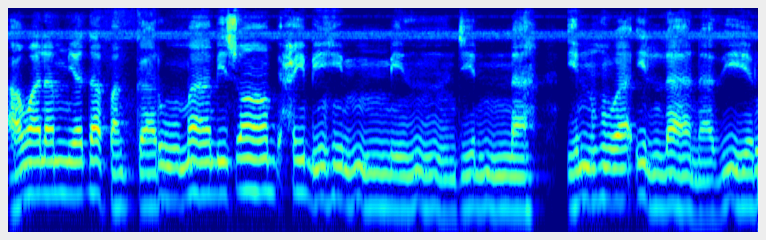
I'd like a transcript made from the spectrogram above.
أولم يتفكروا ما بصاحبهم من جنة إن هو إلا نذير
